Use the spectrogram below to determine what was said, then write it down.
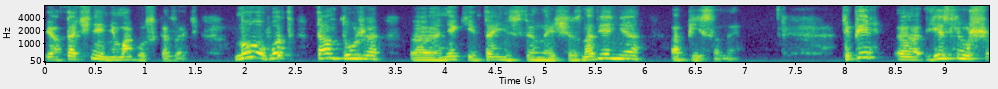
Я точнее не могу сказать. Но вот там тоже э, некие таинственные исчезновения описаны. Теперь, э, если уж э,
